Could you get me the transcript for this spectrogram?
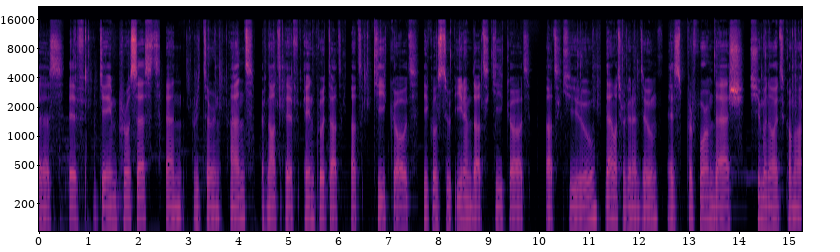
is if game processed, then return end. If not, if input dot dot key code equals to enum dot key code q. Then what we're gonna do is perform dash humanoid comma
